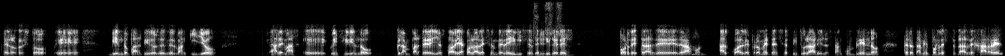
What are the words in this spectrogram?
pero el resto eh, viendo partidos desde el banquillo, además eh, coincidiendo gran parte de ellos todavía con la lesión de Davis, es decir, eres por detrás de Drummond, al cual le prometen ser titular y lo están cumpliendo, pero también por detrás de Harrell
